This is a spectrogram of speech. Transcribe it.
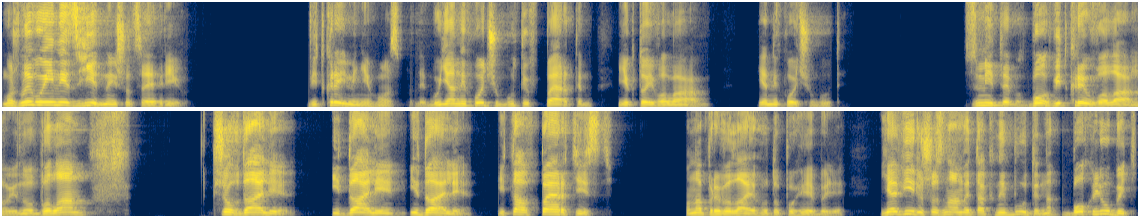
можливо, і не згідний, що це гріх. Відкрий мені, Господи, бо я не хочу бути впертим, як той Валаам. Я не хочу бути. Змійте, Бог відкрив Валамою, але Валам пішов далі, і далі, і далі. І та впертість, вона привела його до погибелі. Я вірю, що з нами так не буде. Бог любить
